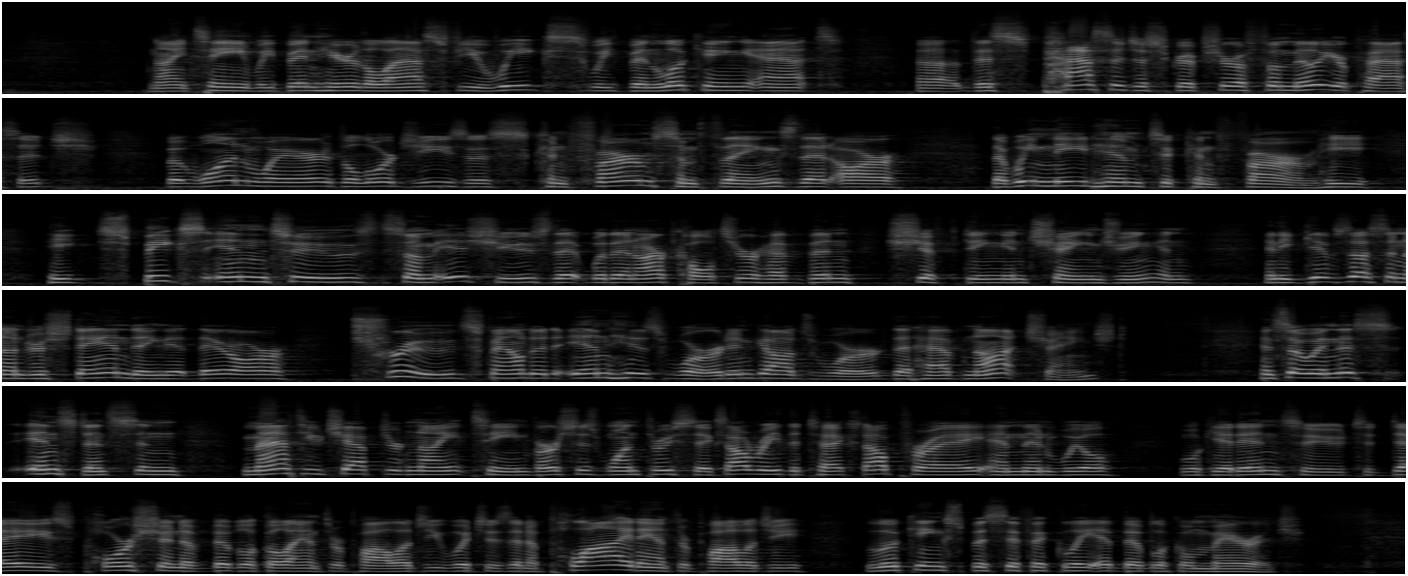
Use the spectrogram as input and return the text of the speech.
19. We've been here the last few weeks. We've been looking at uh, this passage of Scripture, a familiar passage but one where the Lord Jesus confirms some things that are that we need him to confirm. He he speaks into some issues that within our culture have been shifting and changing and, and he gives us an understanding that there are truths founded in his word in God's word that have not changed. And so in this instance in Matthew chapter 19 verses 1 through 6 I'll read the text, I'll pray and then we'll we'll get into today's portion of biblical anthropology, which is an applied anthropology looking specifically at biblical marriage.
